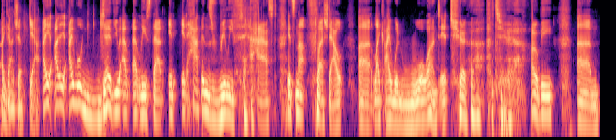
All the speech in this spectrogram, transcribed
I gotcha. Yeah, I, I, I will give you at, at least that it, it happens really fast. It's not fleshed out uh, like I would want it to, to be. Um,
